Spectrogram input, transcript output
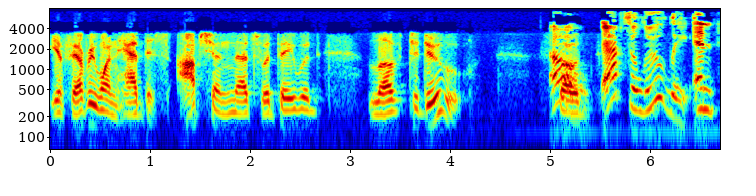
if everyone had this option, that's what they would love to do. Oh, absolutely. And,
